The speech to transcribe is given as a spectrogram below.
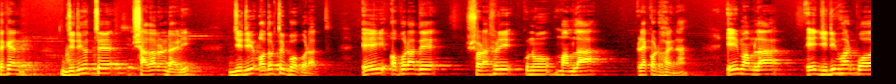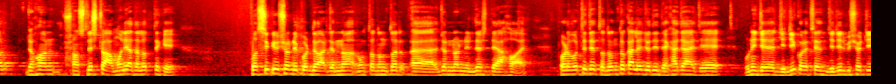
দেখেন জিডি হচ্ছে সাধারণ ডায়েরি। জিডি অদর্তব্য অপরাধ। এই অপরাধে সরাসরি কোনো মামলা রেকর্ড হয় না। এই মামলা, এই জিডি হওয়ার পর যখন সংশ্লিষ্ট আমলি আদালত থেকে প্রসিকিউশন রিপোর্ট দেওয়ার জন্য এবং তদন্তর জন্য নির্দেশ দেওয়া হয়, পরবর্তীতে তদন্তকালে যদি দেখা যায় যে উনি যে জিডি করেছেন, জিডির বিষয়টি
